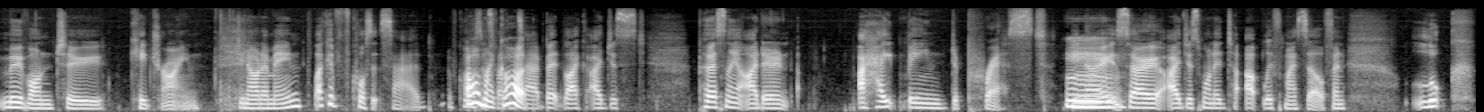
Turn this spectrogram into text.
move on to keep trying. Do you know what I mean? Like, of course, it's sad. Of course, Oh my God. sad. But like, I just personally, I don't. I hate being depressed. You Mm. know, so I just wanted to uplift myself and look,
